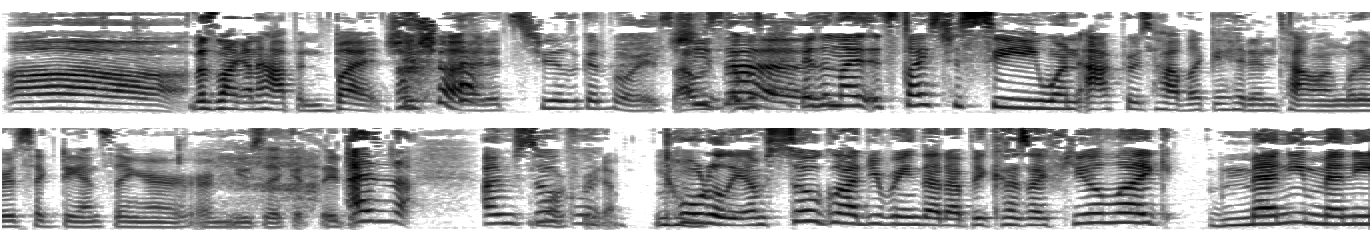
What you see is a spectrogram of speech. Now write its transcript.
Ah, it's not gonna happen, but she should. It's she has a good voice. I She was, it was- does. it's, a nice, it's nice to see when actors have like a hidden talent, whether it's like dancing or, or music. If they just, And I'm so glad. Mm-hmm. totally. I'm so glad you bring that up because I feel like many, many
